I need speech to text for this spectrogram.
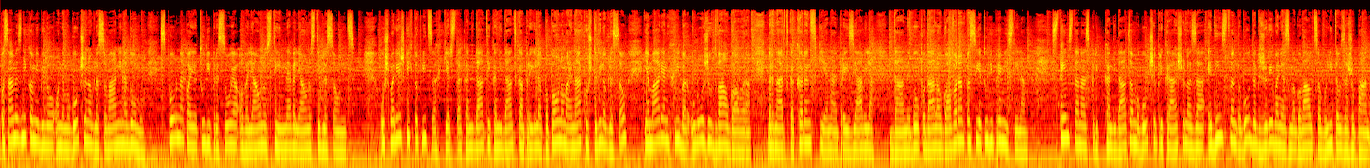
Posameznikom je bilo onemogočeno glasovanje na domu, sporna pa je tudi presoja o veljavnosti in neveljavnosti glasovnic. V šmareških toplicah, kjer sta kandidati in kandidatka prejela popolnoma enako število glasov, je Marjan Hribar uložil dva ugovora. Bernardka Krnc, ki je najprej izjavila, da ne bo podala ugovora, pa si je tudi premislila. S tem sta nas pri kandidata mogoče prikrajšala za edinstven dogodek žrebanja zmagovalca volitev za župana.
